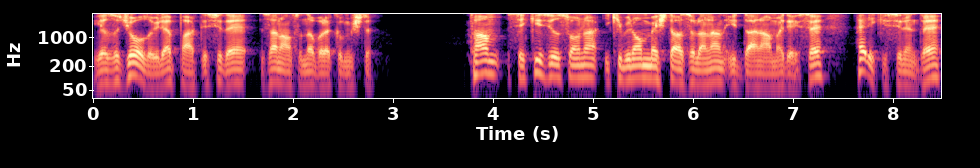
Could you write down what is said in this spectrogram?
Yazıcıoğlu ile partisi de zan altında bırakılmıştı. Tam 8 yıl sonra 2015'te hazırlanan iddianamede ise her ikisinin de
